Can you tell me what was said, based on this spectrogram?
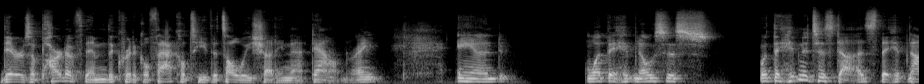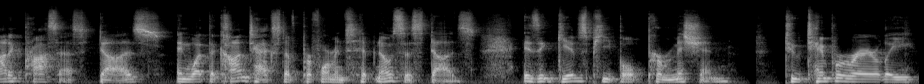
there's a part of them, the critical faculty, that's always shutting that down, right? And what the hypnosis what the hypnotist does, the hypnotic process does, and what the context of performance hypnosis does, is it gives people permission to temporarily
